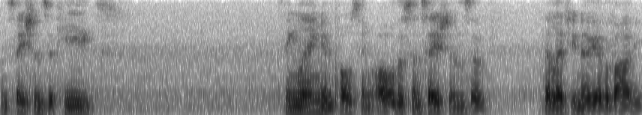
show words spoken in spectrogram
Sensations of heat, tingling and pulsing, all the sensations of that lets you know you have a body.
